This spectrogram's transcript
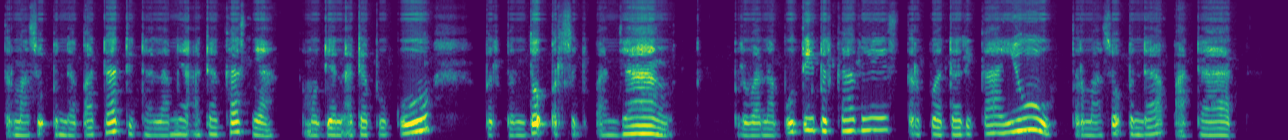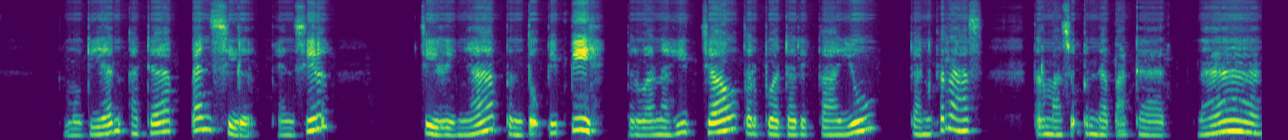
termasuk benda padat di dalamnya ada gasnya. Kemudian ada buku berbentuk persegi panjang, berwarna putih bergaris, terbuat dari kayu, termasuk benda padat. Kemudian ada pensil. Pensil cirinya bentuk pipih, berwarna hijau, terbuat dari kayu dan keras, termasuk benda padat. Nah,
